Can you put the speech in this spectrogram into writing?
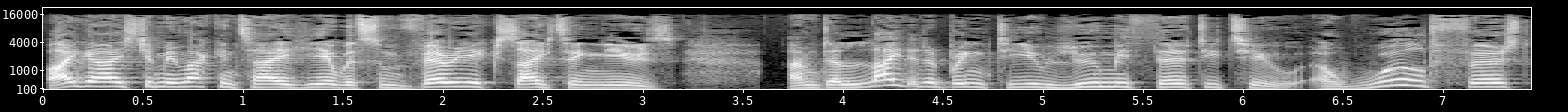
Hi guys, Jimmy McIntyre here with some very exciting news. I'm delighted to bring to you Lumi 32, a world first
